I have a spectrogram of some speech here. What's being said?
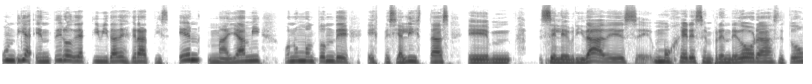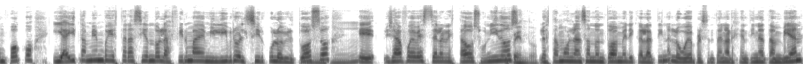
un día entero de actividades gratis en Miami con un montón de especialistas, em, celebridades, eh, mujeres emprendedoras, de todo un poco. Y ahí también voy a estar haciendo la firma de mi libro El Círculo Virtuoso, que ya fue bestseller en Estados Unidos. Estupendo. Lo estamos lanzando en toda América Latina, lo voy a presentar en Argentina también,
